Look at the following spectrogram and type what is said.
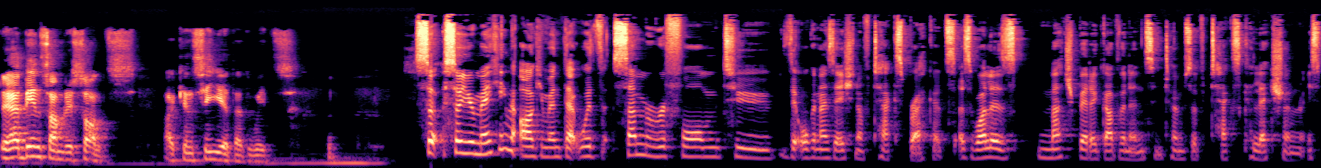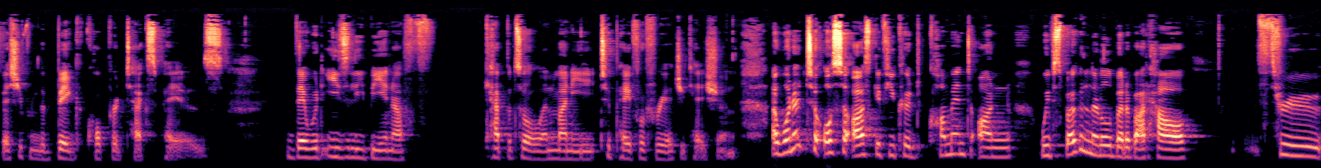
there have been some results. I can see it at WITS. So, so you're making the argument that with some reform to the organization of tax brackets, as well as much better governance in terms of tax collection, especially from the big corporate taxpayers, there would easily be enough capital and money to pay for free education. I wanted to also ask if you could comment on, we've spoken a little bit about how through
